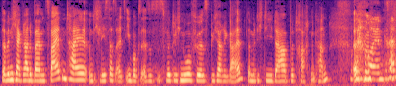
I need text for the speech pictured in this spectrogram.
Da bin ich ja gerade beim zweiten Teil und ich lese das als E-Books. Also es ist wirklich nur fürs Bücherregal, damit ich die da betrachten kann. Freuen kann.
